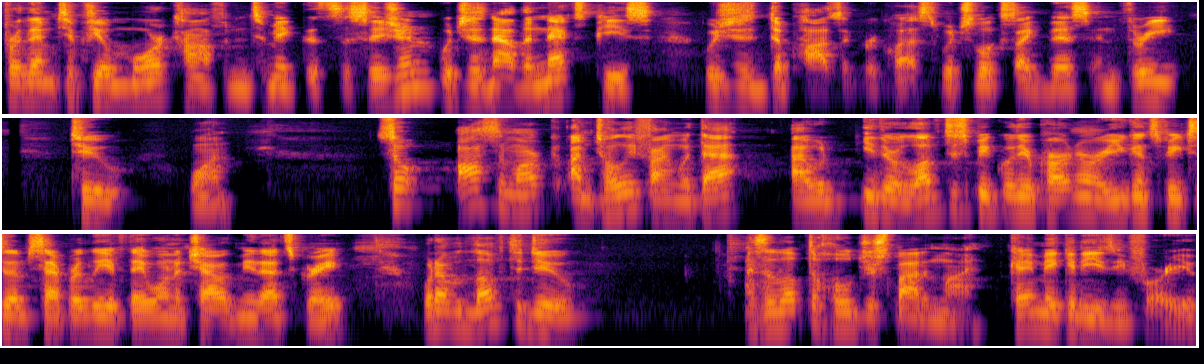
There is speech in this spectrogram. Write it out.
for them to feel more confident to make this decision, which is now the next piece, which is a deposit request, which looks like this in three, two, one. So awesome, Mark. I'm totally fine with that. I would either love to speak with your partner or you can speak to them separately if they want to chat with me. That's great. What I would love to do is I'd love to hold your spot in line. Okay, make it easy for you.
